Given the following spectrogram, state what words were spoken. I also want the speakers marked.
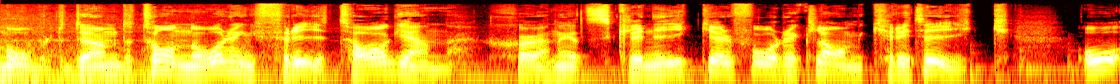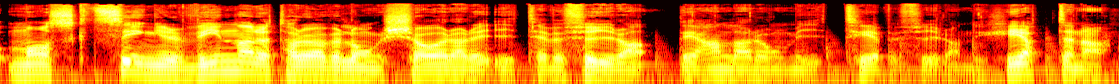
Speaker 1: Morddömd tonåring fritagen. Skönhetskliniker får reklamkritik. Och Masked Singer-vinnare tar över långkörare i TV4. Det handlar om i TV4-nyheterna.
